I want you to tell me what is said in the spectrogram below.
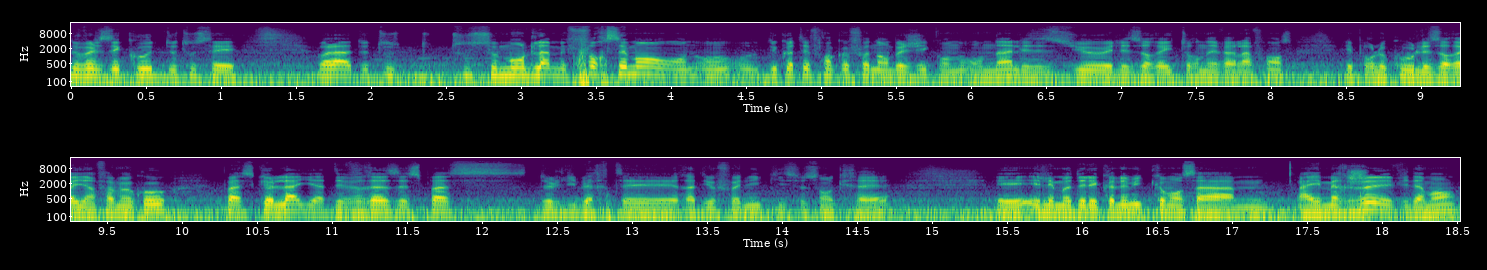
Nouvelles Écoutes, de tous ces voilà, de tout, tout ce monde-là. Mais forcément, on, on, du côté francophone en Belgique, on, on, a les yeux et les oreilles tournés vers la France. Et pour le coup, les oreilles un fameux coup, parce que là, il y a des vrais espaces de liberté radiophonique qui se sont créés. Et, et, les modèles économiques commencent à, à émerger, évidemment.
